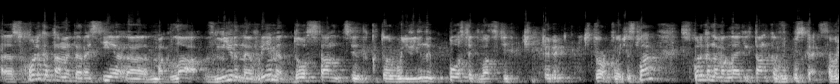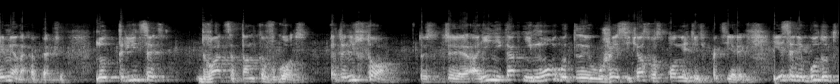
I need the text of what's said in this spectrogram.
Э, сколько там эта Россия э, могла в мирное время до санкций, которые были введены после 24 числа, сколько она могла этих танков выпускать? Современных, опять же. Ну, 30 20 танков в год. Это ничто. То есть э, они никак не могут э, уже сейчас восполнить эти потери. Если они будут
